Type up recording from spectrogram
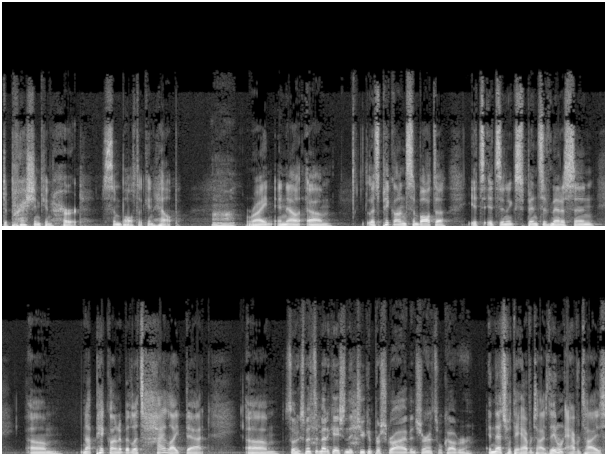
"Depression can hurt, Cymbalta can help." Uh-huh. Right, and now um, let's pick on Cymbalta. It's it's an expensive medicine. Um, not pick on it, but let's highlight that. Um, So an expensive medication that you can prescribe, insurance will cover. And that's what they advertise. They don't advertise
